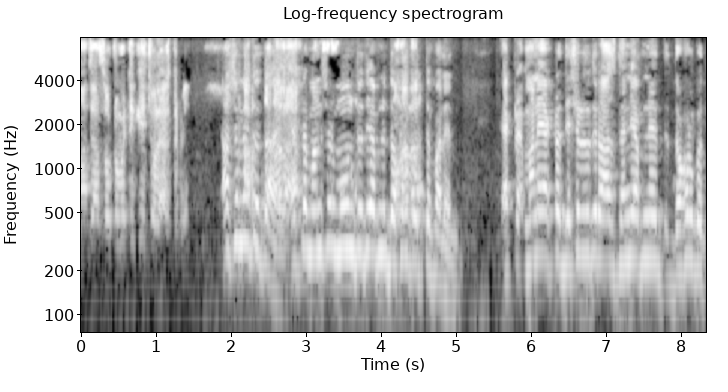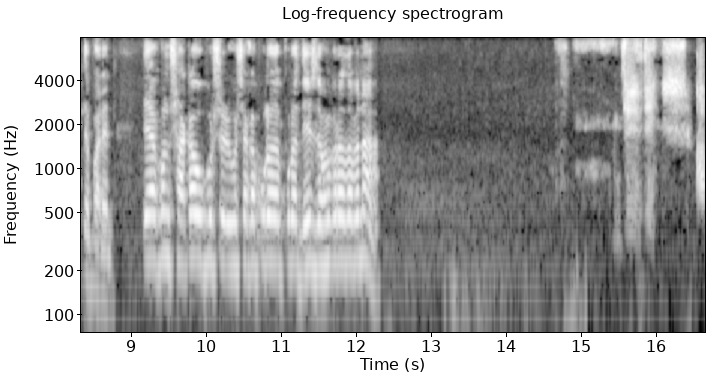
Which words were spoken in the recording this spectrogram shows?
মাজাজ অটোমেটিকই চলে আসবে আসলেই তো তাই একটা মানুষের মন যদি আপনি দখল করতে পারেন একটা মানে একটা দেশের যদি রাজধানী আপনি দখল করতে পারেন তো এখন শাখা উপশা- উপশাখা পুরো পুরো দেশ দখল করা যাবে না জি জি। আর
